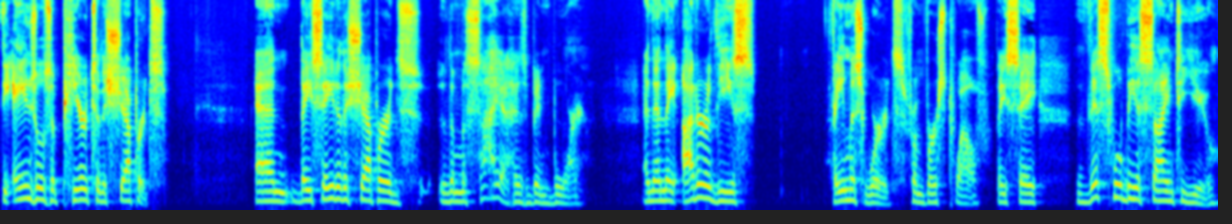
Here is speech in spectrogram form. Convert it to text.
the angels appear to the shepherds and they say to the shepherds, The Messiah has been born. And then they utter these famous words from verse 12. They say, This will be a sign to you.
